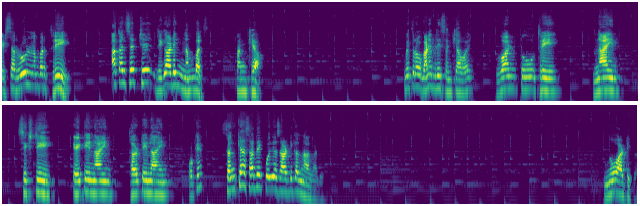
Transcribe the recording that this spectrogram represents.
It's a rule number three આ કન્સેપ્ટ છે રિગાર્ડિંગ નંબર સંખ્યા. મિત્રો, ઘણી બધી સંખ્યા હોય. One two three nine sixty eighty nine thirty nine okay સંખ્યા સાથે કોઈ દિવસ આર્ટિકલ ના લાગે. નો આર્ટિકલ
